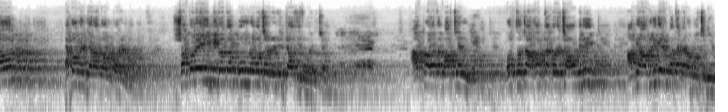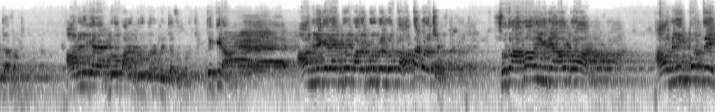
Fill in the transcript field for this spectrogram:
দল এবং যারা দল করেন সকলেই বিগত পনেরো বছরের নির্যাতিত হয়েছে। আপনারা হয়তো ভাবছেন, অত্যাচার, হত্যা করেছে আওয়ামী লীগ। আমি আওয়ামী লীগের কথা কেন বলছি নির্যাতন? আওয়ামী লীগের এক গ্রুপ আরেক গ্রুপের নির্যাতন করেছে। ঠিক কিনা? আওয়ামী লীগের এক গ্রুপ আরেক গ্রুপের লোককে হত্যা করেছে। শুধু আমার ইউনিয়ন আলপরা আওয়ামী লীগ কর্তৃক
